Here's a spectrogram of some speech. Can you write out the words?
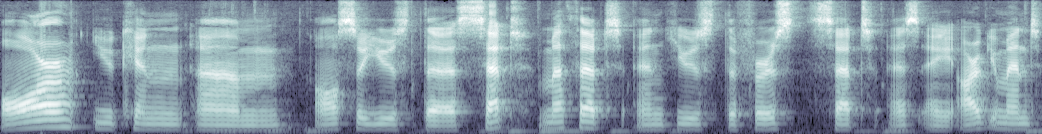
Or you can um, also use the set method and use the first set as a argument,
